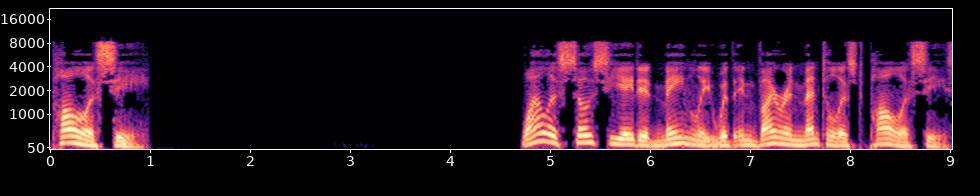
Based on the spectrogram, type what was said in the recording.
Policy While associated mainly with environmentalist policies,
